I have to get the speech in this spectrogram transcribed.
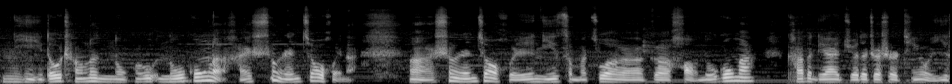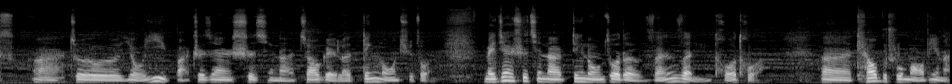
你都成了奴奴工了，还圣人教诲呢？啊，圣人教诲你怎么做个好奴工吗？卡本迪埃觉得这事儿挺有意思啊，就有意把这件事情呢交给了丁龙去做。每件事情呢，丁龙做的稳稳妥妥，呃，挑不出毛病来。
